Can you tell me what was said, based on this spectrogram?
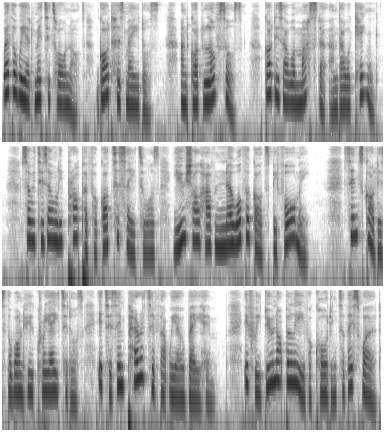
Whether we admit it or not, God has made us, and God loves us. God is our Master and our King. So it is only proper for God to say to us, You shall have no other gods before me. Since God is the one who created us, it is imperative that we obey him. If we do not believe according to this word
